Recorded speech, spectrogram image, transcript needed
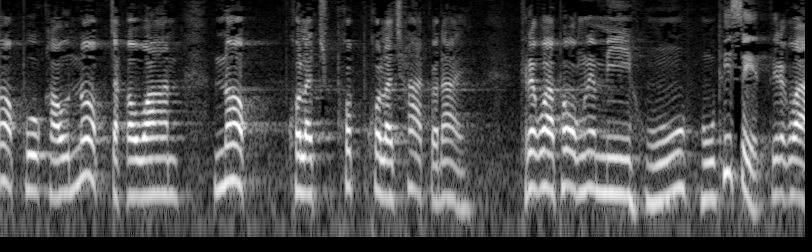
นอกภูเขานอกจักรวาล นอกคนละภพคนละชาติก็ได้เรียกว่าพระองค์เนี่ยมีหูหูพิเศษที่เรียกว่า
